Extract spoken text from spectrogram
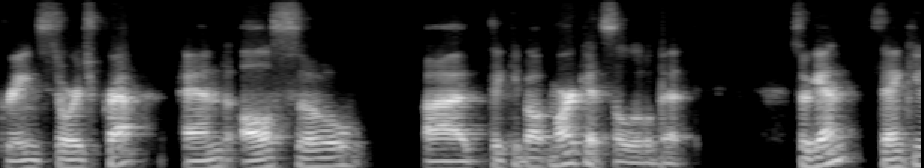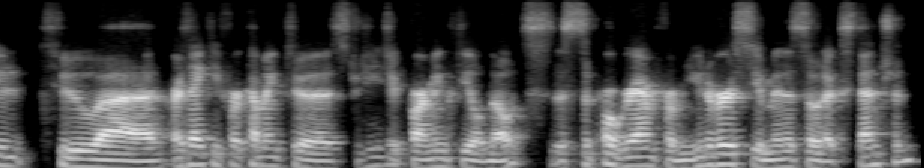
grain storage prep and also uh, thinking about markets a little bit. So again, thank you to uh, or thank you for coming to Strategic Farming Field Notes. This is a program from University of Minnesota Extension,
